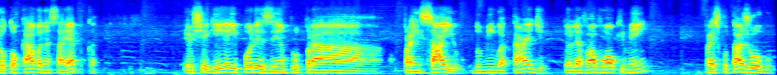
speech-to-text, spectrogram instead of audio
eu tocava nessa época eu cheguei aí, por exemplo, para ensaio, domingo à tarde, eu levava o Walkman para escutar jogo.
